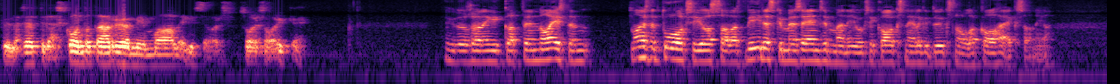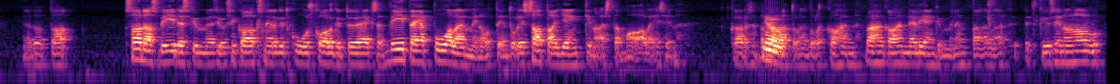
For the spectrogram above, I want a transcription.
kyllä se, että pitäisi kontata ja ryömiin maaliin, niin se olisi, se olisi oikein. Niin tuossa ainakin katsoin naisten, naisten tuloksia jossain vaiheessa 51. juoksi 2.41.08 ja, ja tota, 150 juoksi 2.46.39. Viitä ja puolen minuuttiin tuli 100 jenkkinaista maaliin siinä karsintamaratonin tulla kahden, vähän 2.40 päällä. Et, et kyllä siinä on ollut,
